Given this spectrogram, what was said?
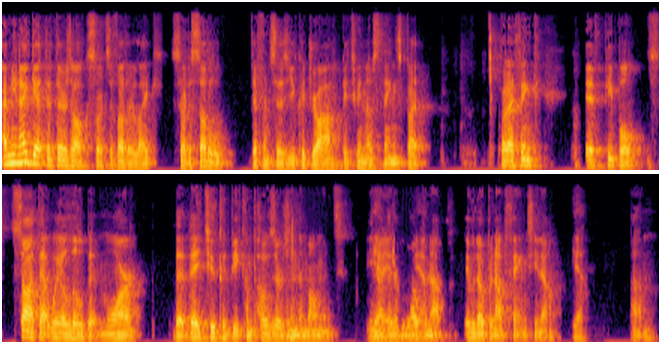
I mean, I get that there's all sorts of other like sort of subtle differences you could draw between those things, but but I think if people saw it that way a little bit more, that they too could be composers in the moment. You yeah, know, that yeah, would open yeah. up. It would open up things. You know. Yeah. Um,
